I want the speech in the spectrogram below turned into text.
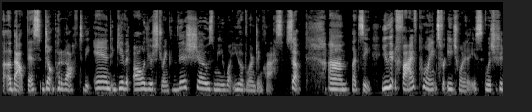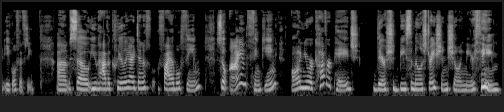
about this. Don't put it off to the end. Give it all of your strength. This shows me what you have learned in class. So um, let's see. You get five points for each one of these, which should equal 50. Um, so you have a clearly identifiable theme. So I am thinking on your cover page, there should be some illustrations showing me your theme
